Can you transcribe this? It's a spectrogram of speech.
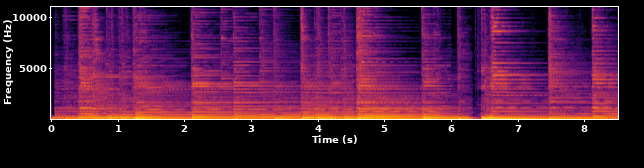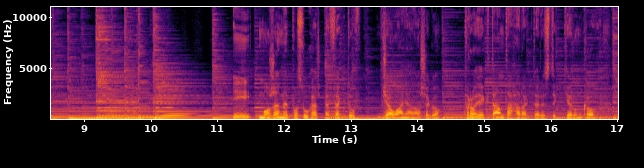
I możemy posłuchać efektów działania naszego projektanta charakterystyk kierunkowych.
